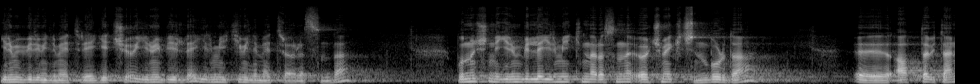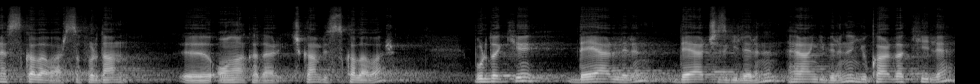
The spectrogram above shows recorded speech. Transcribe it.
21 milimetreye geçiyor. 21 ile 22 milimetre arasında. Bunun şimdi 21 ile 22'nin arasında ölçmek için burada e, altta bir tane skala var. Sıfırdan e, 10'a kadar çıkan bir skala var. Buradaki değerlerin, değer çizgilerinin herhangi birinin yukarıdakiyle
